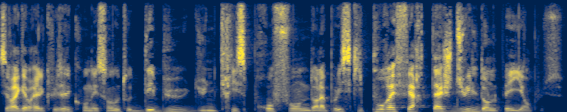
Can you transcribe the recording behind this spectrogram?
C'est vrai, Gabriel Cluzel, qu'on est sans doute au début d'une crise profonde dans la police qui pourrait faire tache d'huile dans le pays en plus.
